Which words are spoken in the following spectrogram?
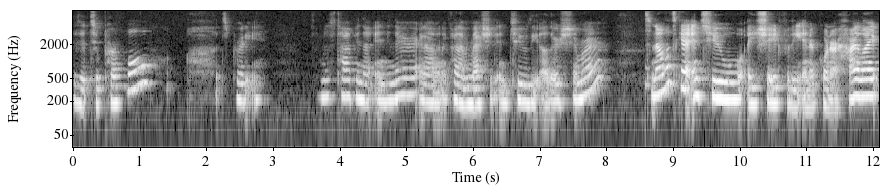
Is it too purple? it's pretty. So I'm just tapping that in there and I'm gonna kind of mesh it into the other shimmer. So now let's get into a shade for the inner corner highlight.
